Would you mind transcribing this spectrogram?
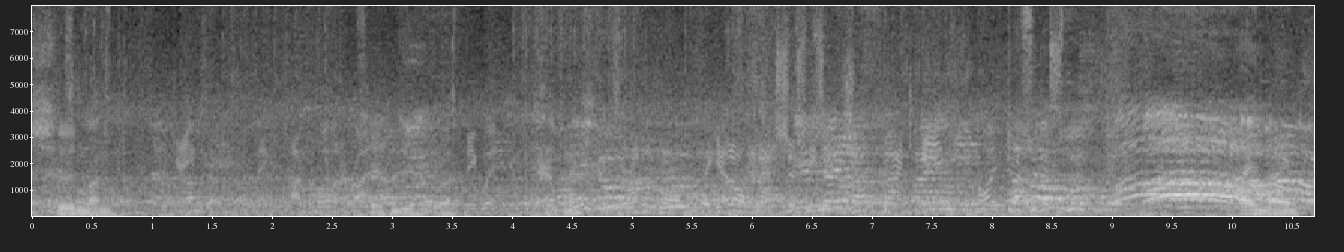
Schön, Mann. Helfen die, aber nicht. Ein Nein.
